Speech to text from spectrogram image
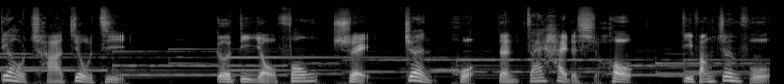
调查救济。各地有风、水、震、火等灾害的时候，地方政府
